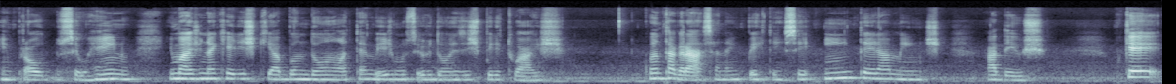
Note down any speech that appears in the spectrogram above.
em prol do seu reino, imagina aqueles que abandonam até mesmo seus dons espirituais. Quanta graça né, em pertencer inteiramente a Deus. Porque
